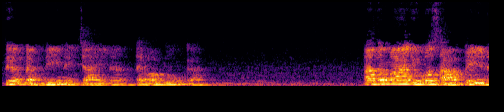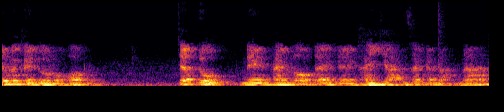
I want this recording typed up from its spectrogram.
เตือนแบบนี้ในใจนะ แต่เรารู้กันอาตมาอยู่มาสามปีนะไม่เคยโดนหลวงพ่อดุจะดุเนนไพโรธได้ไงขยันซะขนาดนั้น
